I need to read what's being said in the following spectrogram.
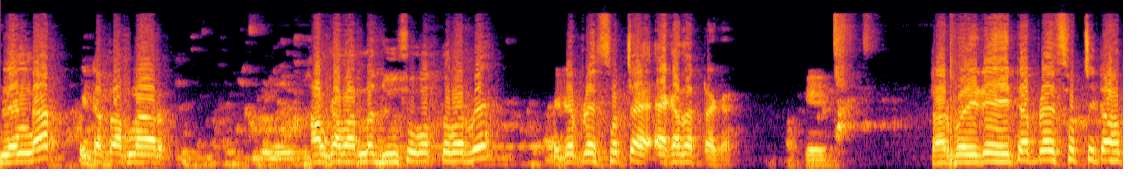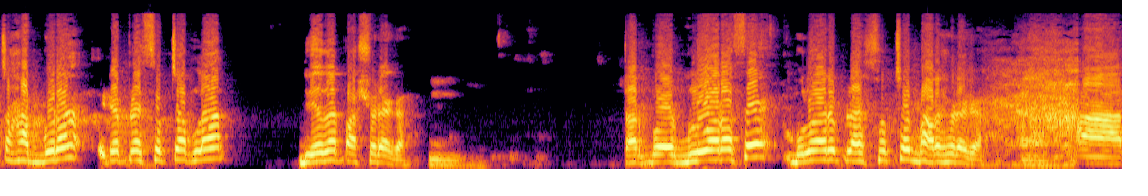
ব্লেন্ডার এটা তো আপনার হালকা পাতলা জুসও করতে পারবে। এটা প্রাইস হচ্ছে এক হাজার টাকা। ওকে। তারপর এটা এটা প্রাইস হচ্ছে এটা হচ্ছে হাফ গোড়া। এটা প্রাইস হচ্ছে আপনার দুই হাজার পাঁচশো টাকা। তারপর ব্লুয়ার আছে। ব্লুয়ারের প্রাইস হচ্ছে বারোশো টাকা। হ্যাঁ। আর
